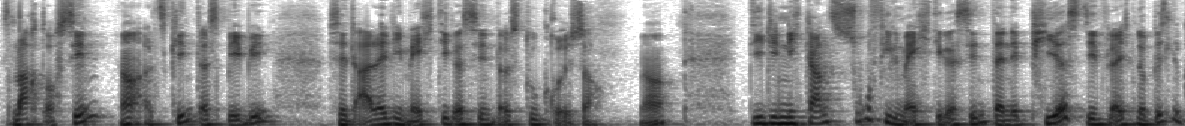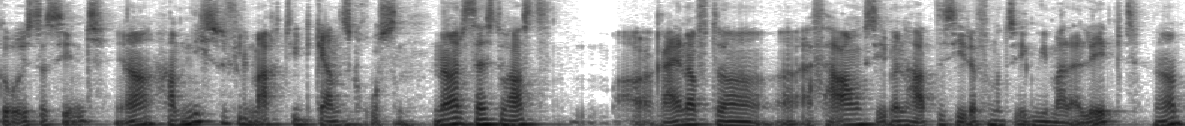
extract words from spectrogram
Es macht auch Sinn, ja, als Kind, als Baby, sind alle, die mächtiger sind als du, größer. Ja. Die, die nicht ganz so viel mächtiger sind, deine Peers, die vielleicht nur ein bisschen größer sind, ja, haben nicht so viel Macht wie die ganz Großen. Ja, das heißt, du hast rein auf der äh, Erfahrungsebene hat es jeder von uns irgendwie mal erlebt. Ja?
